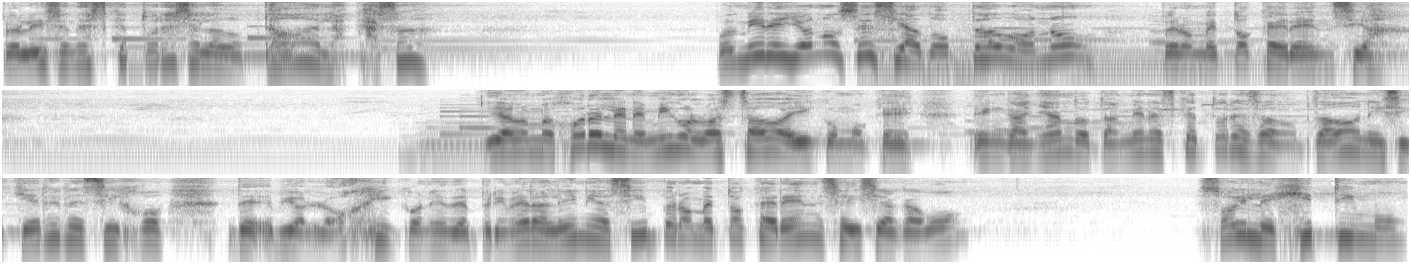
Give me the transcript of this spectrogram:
Pero le dicen, es que tú eres el adoptado de la casa. Pues mire, yo no sé si adoptado o no, pero me toca herencia. Y a lo mejor el enemigo lo ha estado ahí como que engañando también. Es que tú eres adoptado, ni siquiera eres hijo de biológico ni de primera línea. Sí, pero me toca herencia y se acabó. Soy legítimo.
